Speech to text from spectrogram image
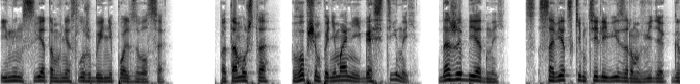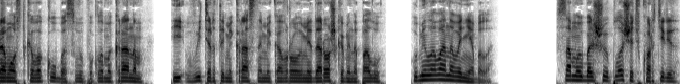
иным светом вне службы и не пользовался. Потому что, в общем понимании, гостиной, даже бедной, с советским телевизором в виде громоздкого куба с выпуклым экраном и вытертыми красными ковровыми дорожками на полу, у Милованова не было. Самую большую площадь в квартире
